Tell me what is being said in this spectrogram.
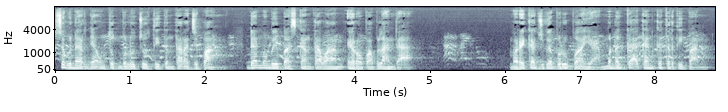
sebenarnya untuk melucuti tentara Jepang dan membebaskan tawanan Eropa Belanda. Mereka juga berupaya menegakkan ketertiban,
